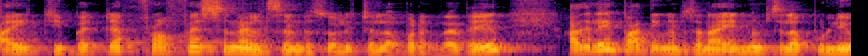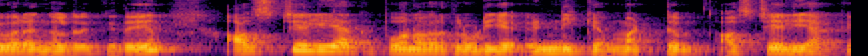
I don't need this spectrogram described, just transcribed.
பயிற்சி பெற்ற ப்ரொஃபஷனல்ஸ் என்று சொல்லி சொல்லப்படுகிறது. அதிலே பார்த்தீங்கன்னு சொன்னால் இன்னும் சில புள்ளி விவரங்கள் இருக்குது. ஆஸ்திரேலியாவுக்கு போனவர்களுடைய எண்ணிக்கை மட்டும் ஆஸ்திரேலியாவுக்கு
